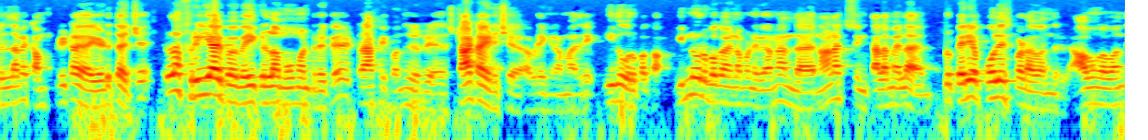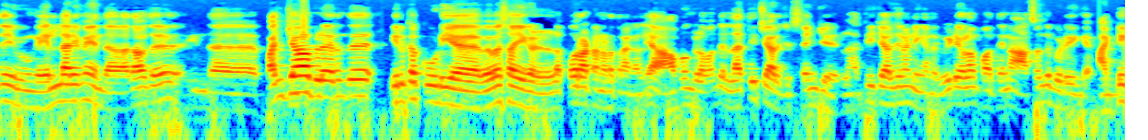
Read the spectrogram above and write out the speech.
எல்லாமே கம்ப்ளீட்டாக எடுத்தாச்சு. எல்லாம் ஃப்ரீயாக இப்போ வெஹிக்கிள்லாம் மூவ்மெண்ட் இருக்கு. டிராஃபிக் வந்து ஸ்டார்ட் ஆயிடுச்சு அப்படிங்கிற மாதிரி. இது ஒரு பக்கம். இன்னொரு பக்கம் என்ன பண்ணிருக்காருன்னா அந்த நானக் சிங் தலைமையில ஒரு பெரிய போலீஸ் படம் வந்திருக்கு. அவங்க வந்து இவங்க எல்லாரையுமே இந்த அதாவது இந்த பஞ்சாப்ல இருந்து இருக்கக்கூடிய விவசாயிகள் போராட்டம் நடத்துறாங்க இல்லையா? அவங்கள வந்து லத்தி சார்ஜ் செஞ்சு லத்தி சார்ஜ்னா நீங்க அந்த வீடியோலாம் பார்த்தீங்கன்னா அசந்து போயிடுவீங்க. அடி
